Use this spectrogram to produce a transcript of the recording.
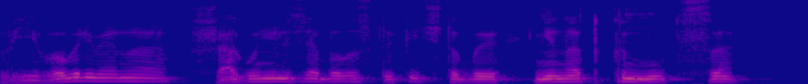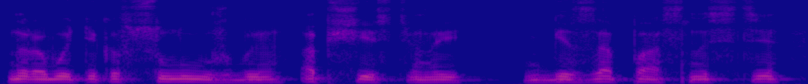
В его времена шагу нельзя было ступить, чтобы не наткнуться на работников службы общественной безопасности –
